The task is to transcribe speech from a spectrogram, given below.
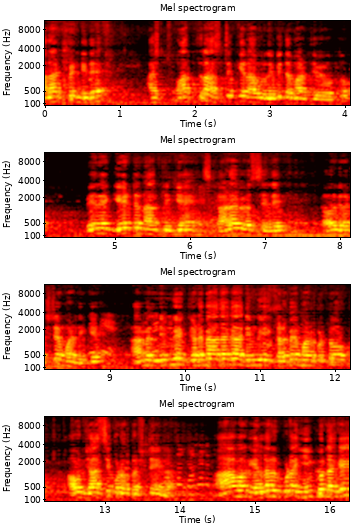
ಅಲಾಟ್ಮೆಂಟ್ ಇದೆ ಅಷ್ಟು ಮಾತ್ರ ಅಷ್ಟಕ್ಕೆ ನಾವು ಲಿಮಿತ ಮಾಡ್ತೇವೆ ಹೊತ್ತು ಬೇರೆ ಗೇಟ್ ಅನ್ನ ಹಾಕ್ಲಿಕ್ಕೆ ಕಾಡ ವ್ಯವಸ್ಥೆಯಲ್ಲಿ ಅವ್ರಿಗೆ ರಕ್ಷಣೆ ಮಾಡ್ಲಿಕ್ಕೆ, ಆಮೇಲೆ ನಿಮ್ಗೆ ಕಡಿಮೆ ಆದಾಗ ನಿಮ್ಗೆ ಕಡಿಮೆ ಮಾಡ್ಬಿಟ್ಟು ಅವ್ರು ಜಾಸ್ತಿ ಕೊಡೋ ಪ್ರಶ್ನೆ ಇಲ್ಲ. ಆವಾಗ ಎಲ್ಲರೂ ಕೂಡ ಈಕ್ವಲ್ ಆಗಿ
